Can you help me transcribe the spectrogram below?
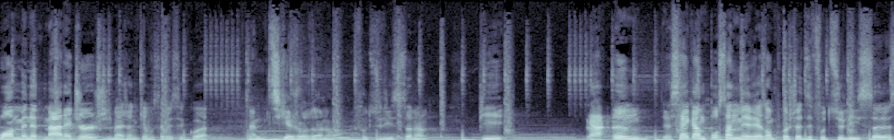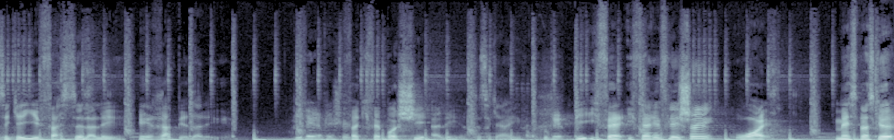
One Minute Manager. J'imagine que vous savez c'est quoi. ça me dit quelque chose de nom mais- Faut que tu lises ça, man. Puis, la une, il y a 50% de mes raisons pourquoi je te dis faut que tu lises ça, là, c'est qu'il est facile à lire et rapide à lire. puis il fait réfléchir Fait qu'il fait pas chier à lire, c'est ça qui arrive. Puis il fait, il fait réfléchir, ouais. Mais c'est parce que,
